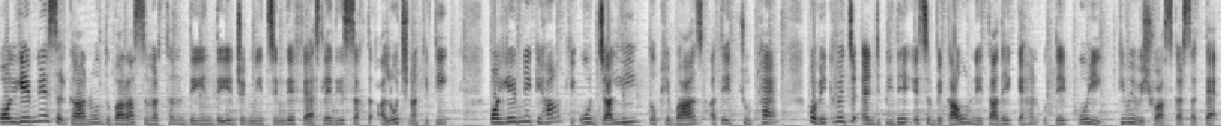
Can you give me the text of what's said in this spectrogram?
ਪੋਲੀਏਵ ਨੇ ਸਰਕਾਰ ਨੂੰ ਦੁਬਾਰਾ ਸਮਰਥਨ ਦੇਣ ਦੇ ਜਗਮੀਤ ਸਿੰਘ ਦੇ ਫੈਸਲੇ ਦੀ ਸਖਤ ਆਲੋਚਨਾ ਕੀਤੀ। ਪੋਲੀਏਵ ਨੇ ਕਿਹਾ ਕਿ ਉਹ ਜਾਲੀ, ਧੋਖੇਬਾਜ਼ ਅਤੇ ਝੂਠਾ ਹੈ। ਭਵਿੱਖ ਵਿੱਚ ਐਨਡੀਪੀ ਦੇ ਇਸ ਵਿਕਾਊ ਨੇਤਾ ਦੇ ਕਹਿਣ ਉੱਤੇ ਕੋਈ ਕਿਵੇਂ ਵਿਸ਼ਵਾਸ ਕਰ ਸਕਦਾ ਹੈ?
